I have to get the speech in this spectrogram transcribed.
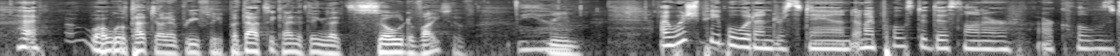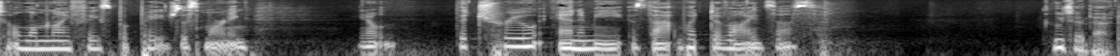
well, we'll touch on it briefly, but that's the kind of thing that's so divisive. Yeah. I mean, I wish people would understand, and I posted this on our, our closed alumni Facebook page this morning. You know, the true enemy is that what divides us. who said that?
